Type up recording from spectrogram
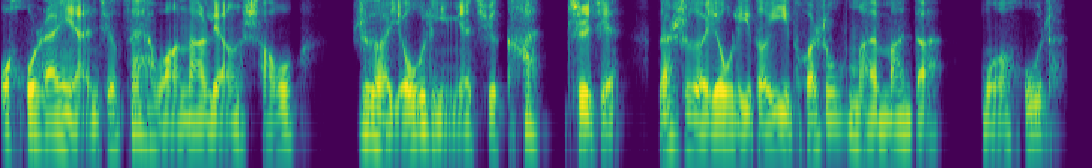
我忽然眼睛再往那两勺热油里面去看，只见那热油里头一坨肉慢慢的模糊了。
